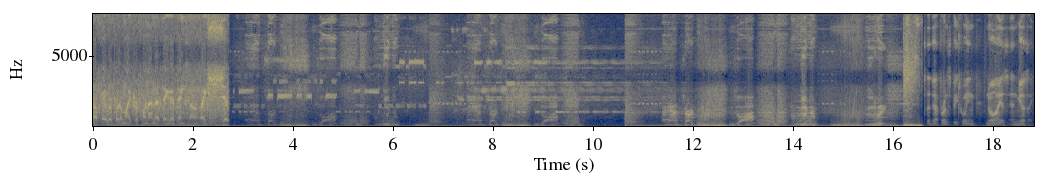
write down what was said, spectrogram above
shop ever put a microphone on that thing. That thing sounds like shit. The difference between noise and music.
